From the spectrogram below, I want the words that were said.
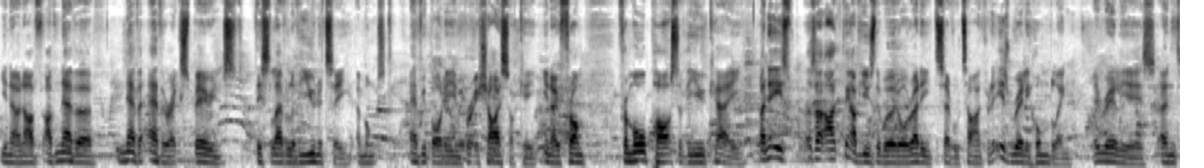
You know, and I've I've never never ever experienced this level of unity amongst everybody in British ice hockey. You know, from from all parts of the UK, and it is. As I, I think I've used the word already several times, but it is really humbling. It really is, and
